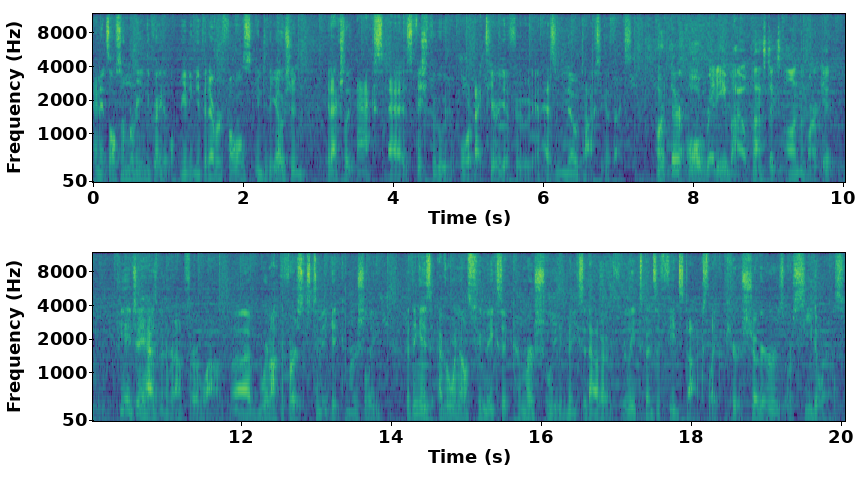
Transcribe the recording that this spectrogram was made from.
and it's also marine degradable, meaning if it ever falls into the ocean, it actually acts as fish food or bacteria food and has no toxic effects. Aren't there already bioplastics on the market? PHA has been around for a while. Uh, we're not the first to make it commercially. The thing is, everyone else who makes it commercially makes it out of really expensive feedstocks like pure sugars or seed oils.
